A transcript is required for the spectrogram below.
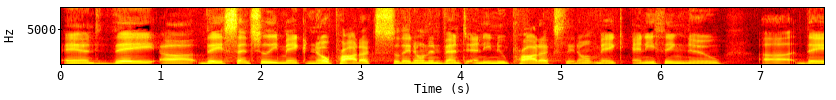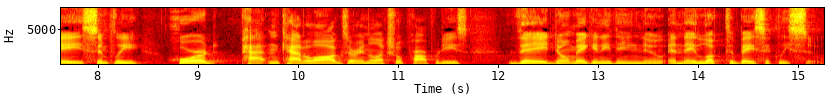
And they uh, they essentially make no products so they don't invent any new products. They don't make anything new. Uh, they simply hoard patent catalogs or intellectual properties. They don't make anything new and they look to basically sue.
